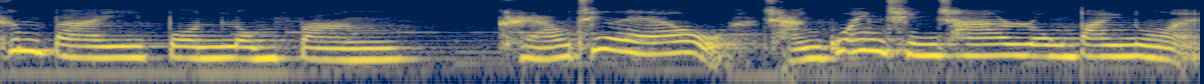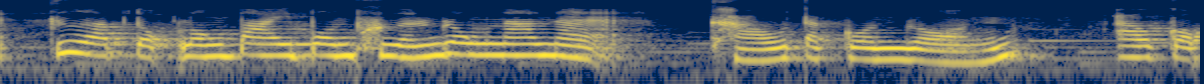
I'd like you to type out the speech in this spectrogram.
ขึ้นไปบนลมฟัง คราวที่แล้ว ฉันกว้งชิงชาลงไปหน่อย เกือบตกลงไปบนเพื่อนลงนั่นแน่เขาตะโกนร้อน เอากบ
